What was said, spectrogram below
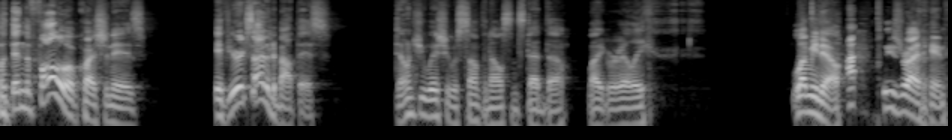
But then the follow up question is, if you're excited about this, don't you wish it was something else instead, though? Like, really? Let me know. I- Please write in.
